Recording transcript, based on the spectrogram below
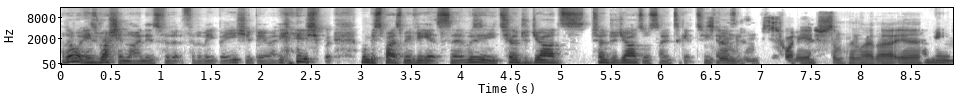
I don't know what his rushing line is for the for the week, but he should be. Right. he should, wouldn't be surprised me if he gets. Uh, was he two hundred yards, two hundred yards or so to get two thousand twenty ish, something like that. Yeah. I mean,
